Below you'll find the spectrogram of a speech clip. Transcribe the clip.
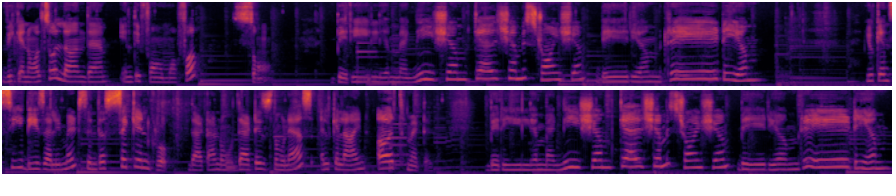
We can also learn them in the form of a song. Beryllium, magnesium, calcium, strontium, barium, radium. You can see these elements in the second group that are known that is known as alkaline earth metal. Beryllium, magnesium, calcium, strontium, barium, radium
